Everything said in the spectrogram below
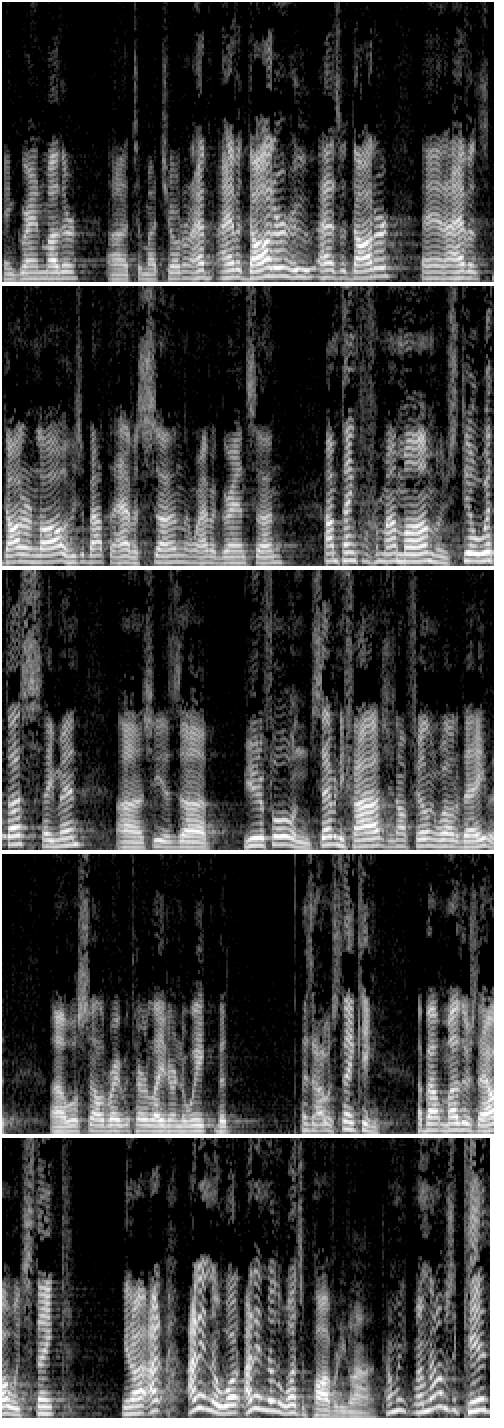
and grandmother uh, to my children. I have, I have a daughter who has a daughter, and I have a daughter in law who's about to have a son, and we'll have a grandson. I'm thankful for my mom who's still with us. Amen. Uh, she is uh, beautiful and 75. She's not feeling well today, but uh, we'll celebrate with her later in the week. But as I was thinking about Mother's Day, I always think you know, I, I didn't know what I didn't know there was a poverty line. Tell me, when I was a kid,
